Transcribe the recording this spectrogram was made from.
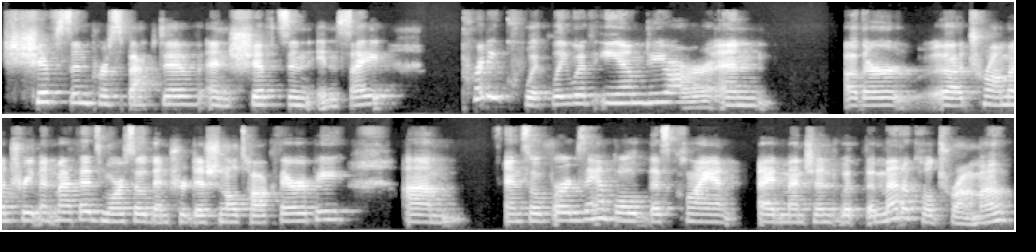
shifts in perspective and shifts in insight pretty quickly with EMDR and other uh, trauma treatment methods more so than traditional talk therapy. Um, and so, for example, this client I had mentioned with the medical trauma,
